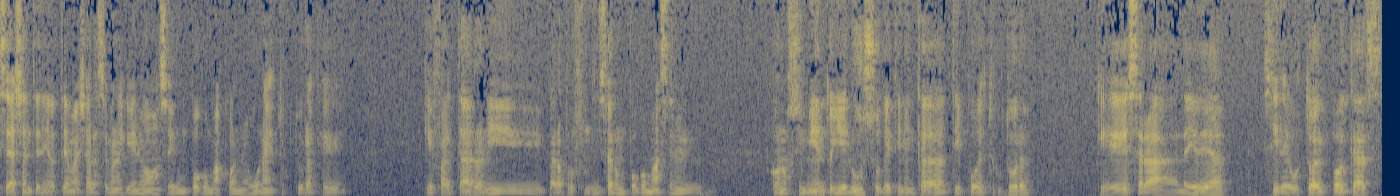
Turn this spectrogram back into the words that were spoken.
se haya entendido el tema. Ya la semana que viene vamos a ir un poco más con algunas estructuras que, que faltaron y para profundizar un poco más en el conocimiento y el uso que tienen cada tipo de estructura. Que esa era la idea. Si les gustó el podcast,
